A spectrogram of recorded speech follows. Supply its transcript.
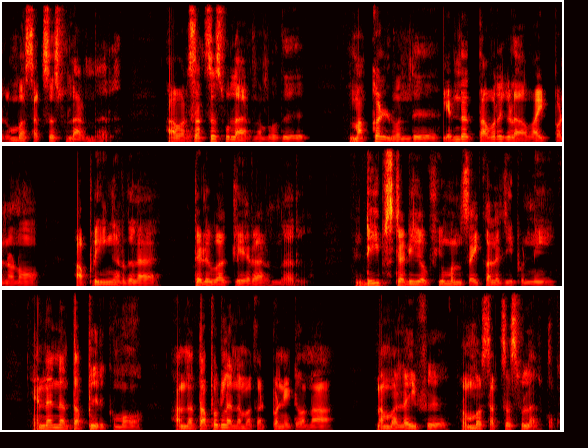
ரொம்ப சக்ஸஸ்ஃபுல்லாக இருந்தார். அவர் சக்ஸஸ்ஃபுல்லாக இருந்தபோது மக்கள் வந்து எந்த தவறுகளை அவாய்ட் பண்ணணும் அப்படிங்கிறதுல தெளிவாக கிளியராக இருந்தார். Deep study of human psychology பண்ணி என்னென்ன தப்பு இருக்குமோ அந்த தப்புகளை நம்ம கட் பண்ணிட்டோன்னா நம்ம லைஃபு ரொம்ப சக்ஸஸ்ஃபுல்லாக இருக்கும்.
